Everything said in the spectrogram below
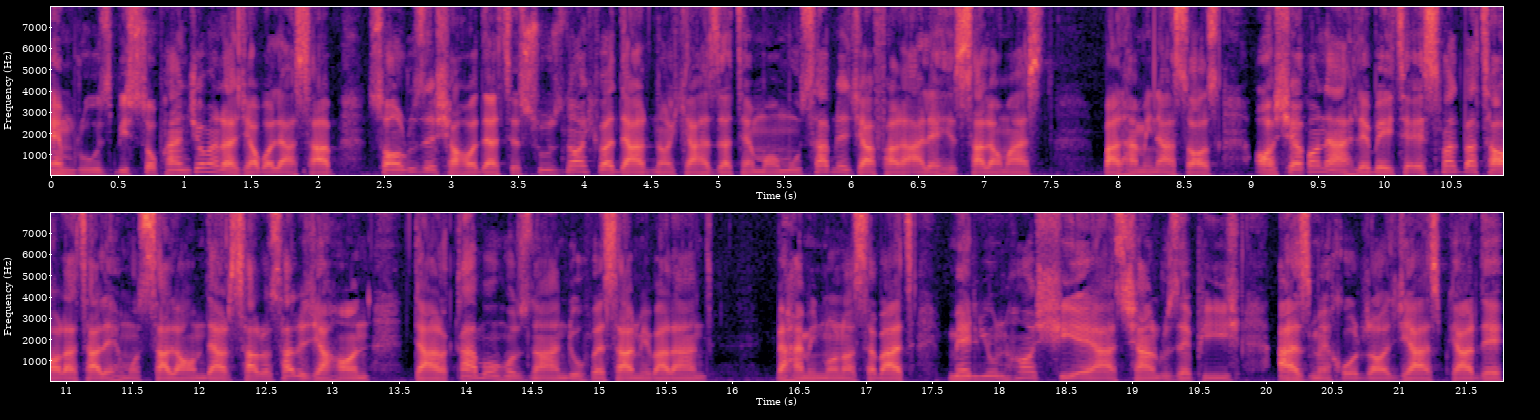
امروز 25 رجب العصب ساروز شهادت سوزناک و دردناک حضرت امام موسی بن جعفر علیه السلام است. بر همین اساس عاشقان اهل بیت اسمت و طهارت علیهم السلام در سراسر جهان در غم و حزن و اندوه به سر می‌برند. به همین مناسبت میلیون ها شیعه از چند روز پیش عزم خود را جذب کرده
